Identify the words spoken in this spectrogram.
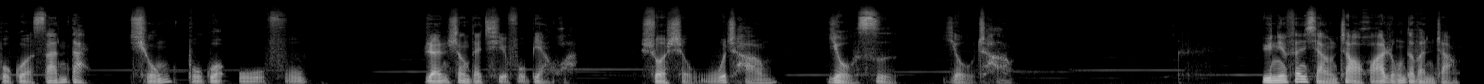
不过三代，穷不过五福”。人生的起伏变化，说是无常，又似有常。与您分享赵华荣的文章《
